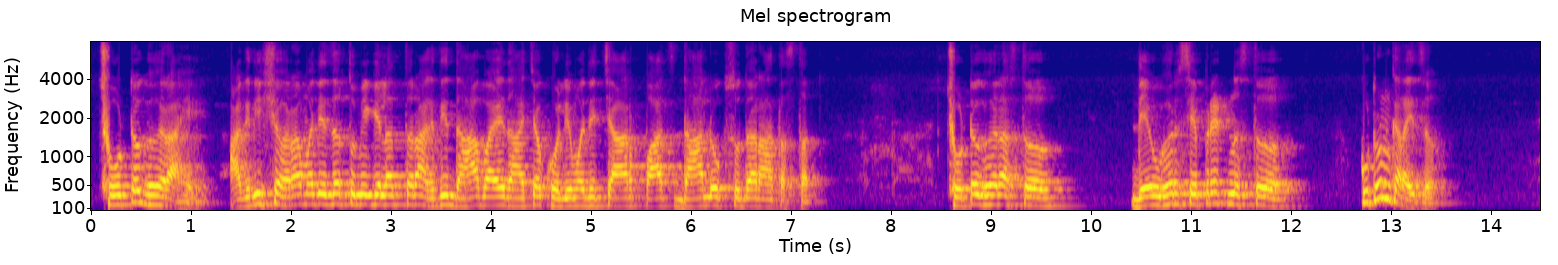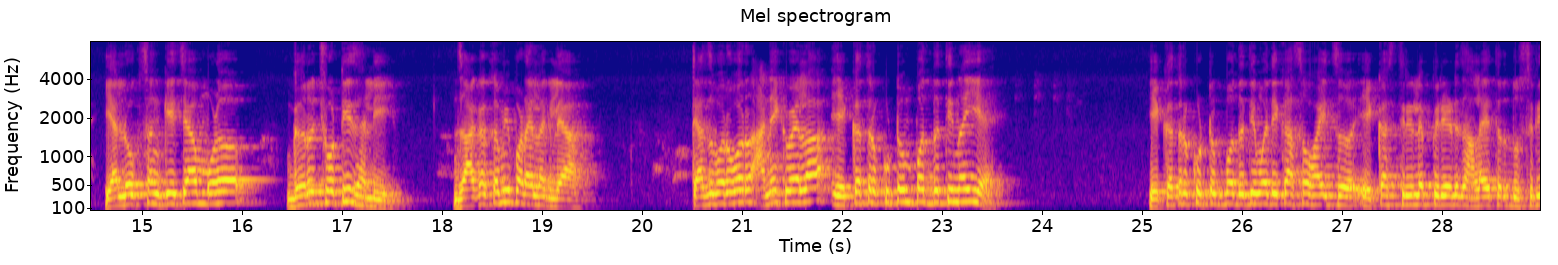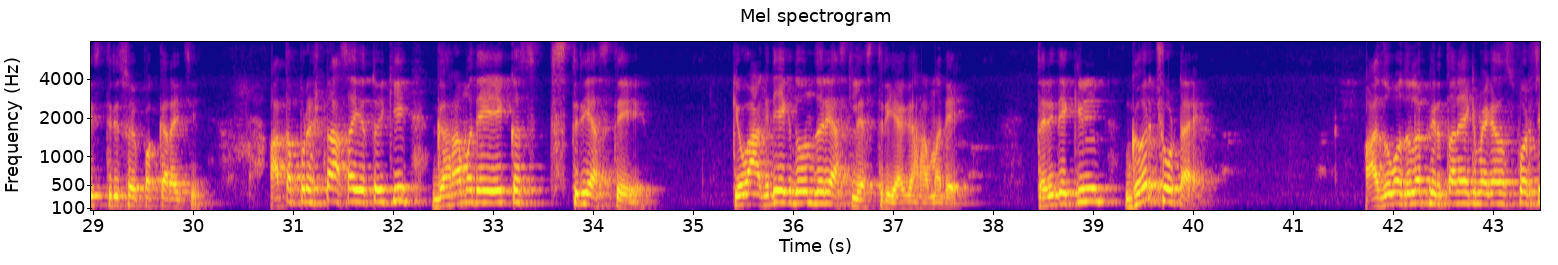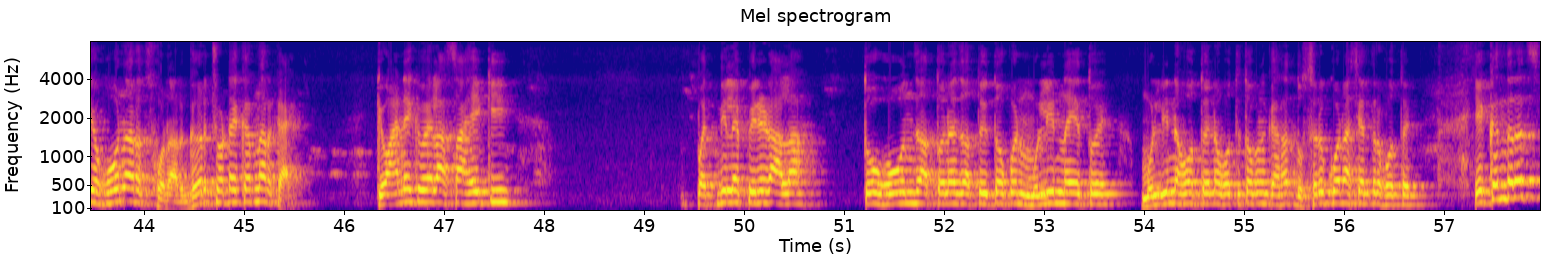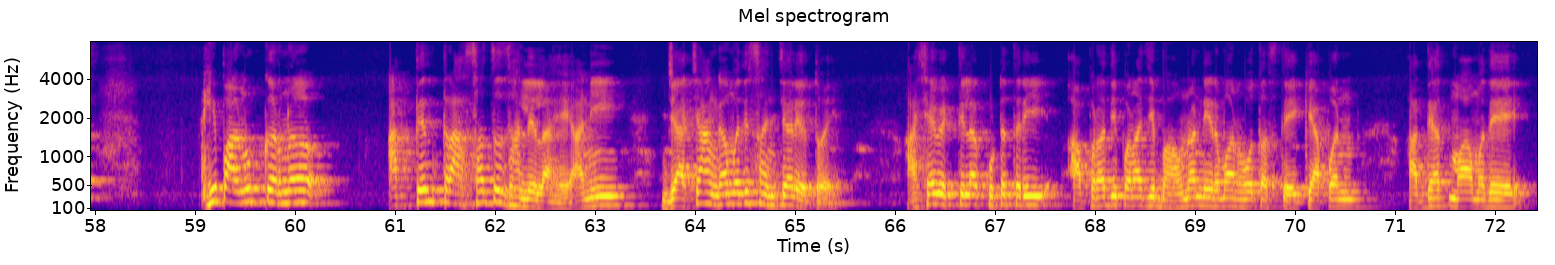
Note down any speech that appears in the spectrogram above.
छोटं घर आहे. अगदी शहरामध्ये जर तुम्ही गेलात तर अगदी दहा बाय दहाच्या खोलीमध्ये चार पाच दहा लोकसुद्धा राहत असतात. छोटं घर असतं. देवघर सेपरेट नसतं. कुठून करायचं? या लोकसंख्येच्या मुळं घरं छोटी झाली जागा कमी पडायला लागल्या. त्याचबरोबर अनेक वेळेला एकत्र कुटुंब पद्धती नाही आहे एकत्र कुटुंब पद्धतीमध्ये कसं व्हायचं? एका स्त्रीला पिरियड झालाय तर दुसरी स्त्री स्वयंपाक करायची. आता प्रश्न असा येतोय की घरामध्ये एकच स्त्री असते किंवा अगदी एक दोन जरी असल्या स्त्रिया घरामध्ये तरी देखील घर छोटं आहे. आजूबाजूला फिरताना एकमेकाचा स्पर्श होणारच होणार. घर छोटे करणार काय? किंवा अनेक वेळेला असं आहे की पत्नीला पिरियड आला तो होऊन जातो ना जातोय तो पण मुलींना येतोय. मुलींना होतोय ना होतोय तो पण घरात दुसरं कोण असेल तर होतोय. एकंदरच ही पाळणूक करणं अत्यंत त्रासाचं झालेलं आहे आणि ज्याच्या अंगामध्ये संचार येतोय अशा व्यक्तीला कुठंतरी अपराधीपणाची भावना निर्माण होत असते की आपण अध्यात्मामध्ये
